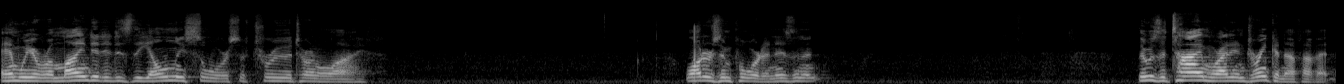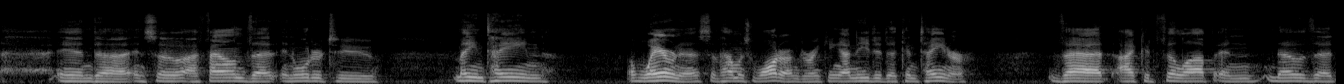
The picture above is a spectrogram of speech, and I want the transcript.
and we are reminded it is the only source of true eternal life. Water's important, isn't it? There was a time where I didn't drink enough of it. And, uh, and so I found that in order to maintain awareness of how much water I'm drinking, I needed a container that I could fill up and know that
